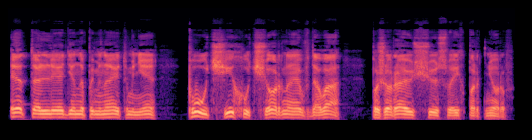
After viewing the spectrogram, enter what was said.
Эта леди напоминает мне паучиху черная вдова, пожирающую своих партнеров.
